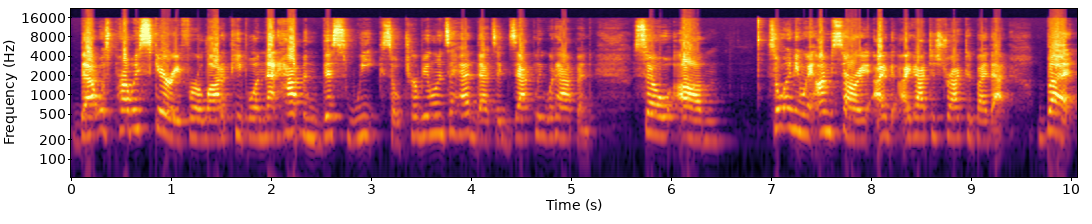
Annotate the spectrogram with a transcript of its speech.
that was probably scary for a lot of people. And that happened this week. So turbulence ahead, that's exactly what happened. So, um, so anyway, I'm sorry. I, I got distracted by that. But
